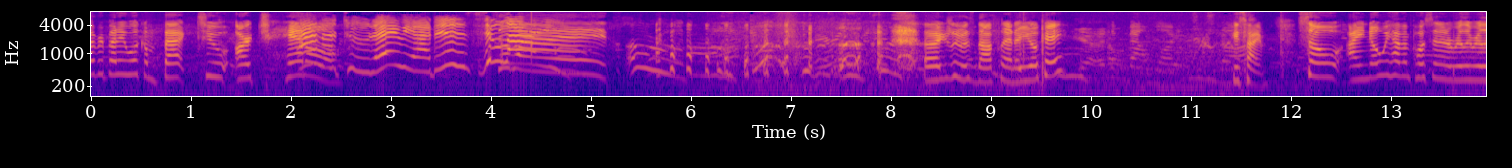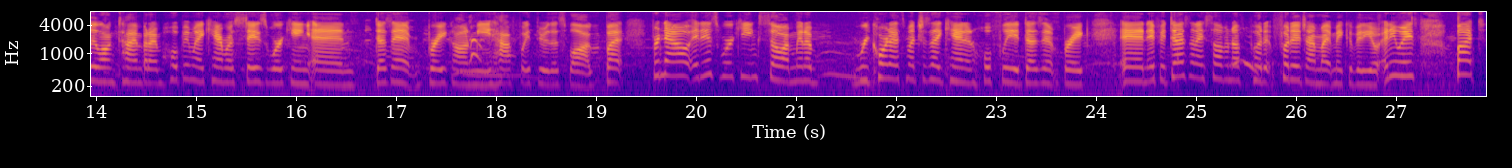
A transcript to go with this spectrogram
everybody, welcome back to our channel. And today we are doing Lights! Oh. that actually was not planned. Are you okay? Yeah, I know. He's fine. So I know we haven't posted in a really, really long time, but I'm hoping my camera stays working and doesn't break on me halfway through this vlog. But for now, it is working, so I'm gonna record as much as I can and hopefully it doesn't break. And if it does and I still have enough footage, I might make a video anyways. But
